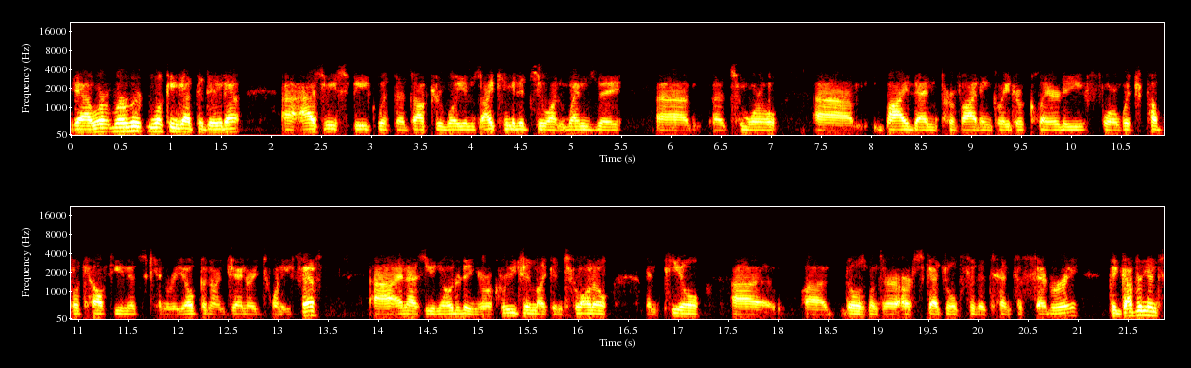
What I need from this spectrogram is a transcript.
Yeah, we're, we're looking at the data uh, as we speak with uh, Dr. Williams. I committed to on Wednesday, uh, uh tomorrow, um, by then providing greater clarity for which public health units can reopen on January 25th. Uh, and as you noted in York Region, like in Toronto and Peel, uh, uh, those ones are, scheduled for the 10th of February. The government's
